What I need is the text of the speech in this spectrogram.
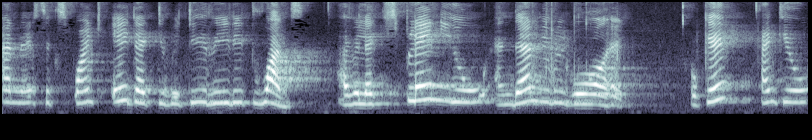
and 6.8 activity read it once. I will explain you and then we will go ahead. Okay? Thank you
